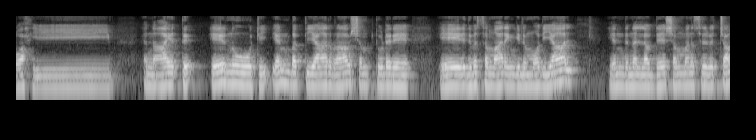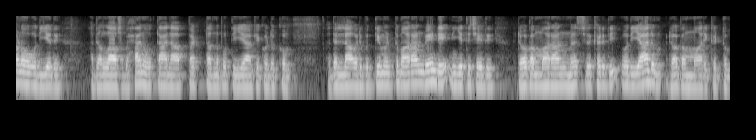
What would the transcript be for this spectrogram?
റഹീം എന്ന ആയത്ത് എഴുന്നൂറ്റി എൺപത്തിയാറ് പ്രാവശ്യം തുടരെ ഏഴ് ദിവസം ആരെങ്കിലും ഓതിയാൽ എന്ത് നല്ല ഉദ്ദേശം മനസ്സിൽ വെച്ചാണോ ഓതിയത്? അത് അള്ളാഹു സുബാനു താല പെട്ടെന്ന് പൂർത്തിയാക്കി കൊടുക്കും. അതെല്ലാം ഒരു ബുദ്ധിമുട്ട് മാറാൻ വേണ്ടി നീയത്ത് ചെയ്ത് രോഗം മാറാൻ മനസ്സിൽ കരുതി ഓതിയാലും രോഗം മാറിക്കിട്ടും.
